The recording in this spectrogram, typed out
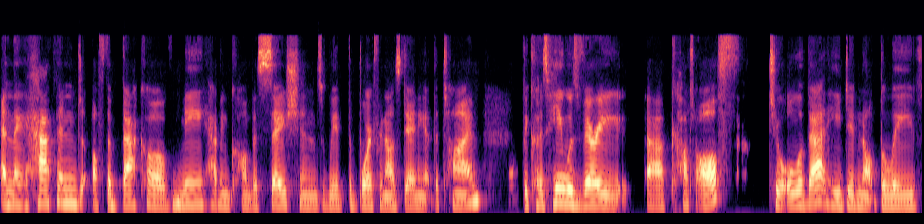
And they happened off the back of me having conversations with the boyfriend I was dating at the time, because he was very uh, cut off to all of that. He did not believe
